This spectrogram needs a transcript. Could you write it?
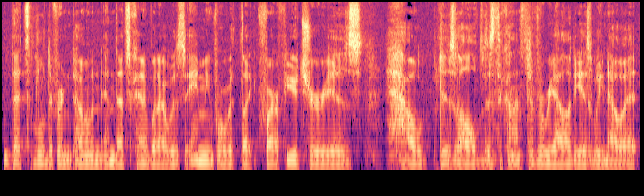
that's a little different tone, and that's kind of what I was aiming for with like far future is how dissolved is the concept of reality as we know it.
